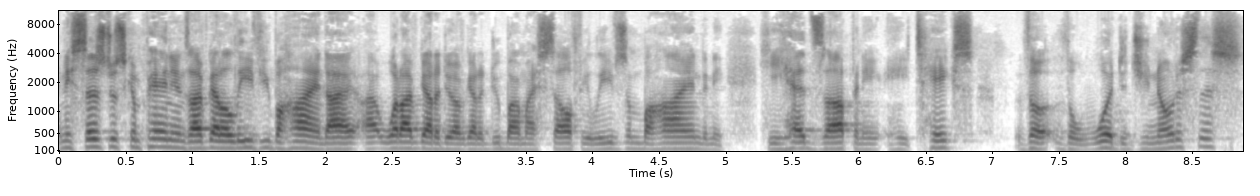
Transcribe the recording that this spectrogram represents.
And he says to his companions, I've got to leave you behind. I, I, what I've got to do, I've got to do by myself. He leaves them behind and he, he heads up and he, he takes the, the wood. Did you notice this?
